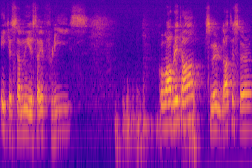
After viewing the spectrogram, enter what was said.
Ikke så mye som ei flis. Hvor var blitt av? Smuldra til støv.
